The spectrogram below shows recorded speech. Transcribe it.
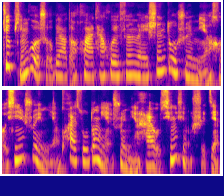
就苹果手表的话，它会分为深度睡眠、核心睡眠、快速动眼睡眠，还有清醒时间。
